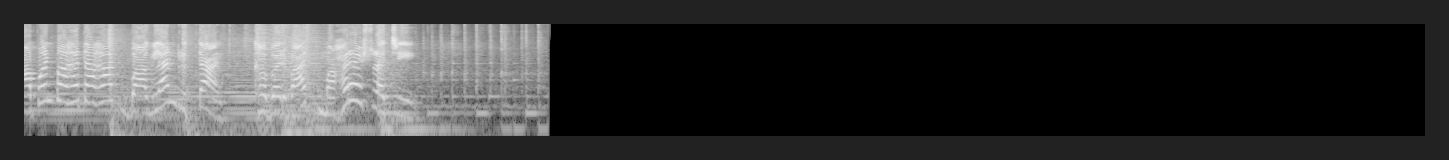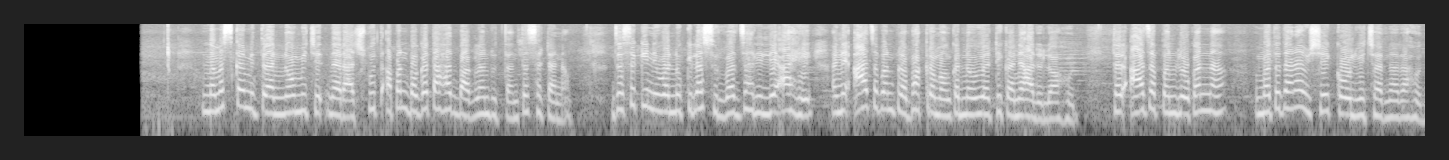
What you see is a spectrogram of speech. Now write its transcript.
आपण पाहत आहात बागलान वृत्तांत खबरबात महाराष्ट्राची. नमस्कार मित्रांनो मी चेतना राजपूत. आपण बघत आहात बागलान वृत्तांत सटाणा. जसं की निवडणुकीला सुरुवात झालेली आहे आणि आज आपण प्रभाग क्रमांक नऊ या ठिकाणी आलेलो आहोत. तर आज आपण लोकांना मतदानाविषयी कौल विचारणार आहोत.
